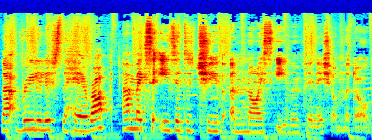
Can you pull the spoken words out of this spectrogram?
That really lifts the hair up and makes it easier to achieve a nice even finish on the dog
